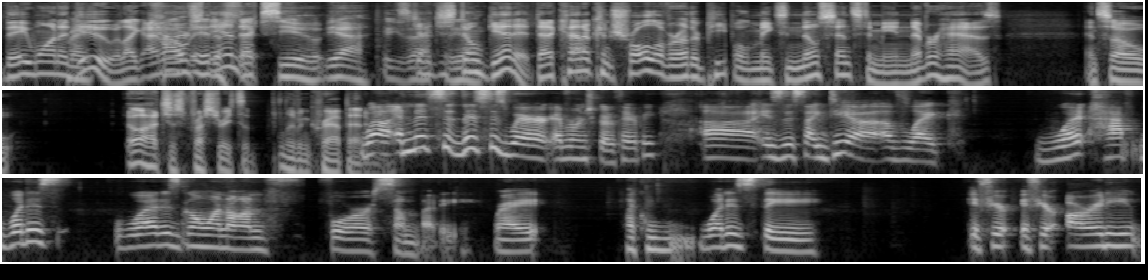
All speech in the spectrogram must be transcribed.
they want to Right. do. Like I don't How understand it affects you. Yeah, exactly. I just yeah. don't get it. That kind of control over other people makes no sense to me and never has. And so, oh, it just frustrates the living crap out of me. Well, and this is this is where everyone should go to therapy. Uh, is this idea of like what hap- what is what is going on for somebody, right? Like what is the if you're if you're already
